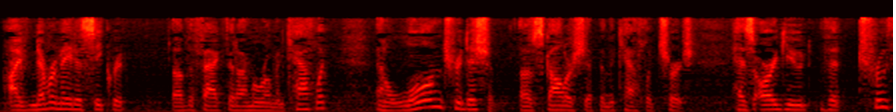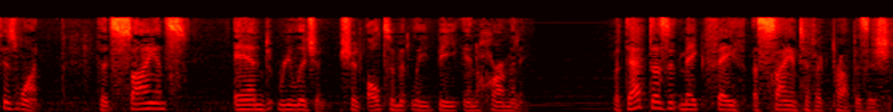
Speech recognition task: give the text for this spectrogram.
I've never made a secret of the fact that I'm a Roman Catholic, and a long tradition of scholarship in the Catholic Church has argued that truth is one, that science and religion should ultimately be in harmony. But that doesn't make faith a scientific proposition.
